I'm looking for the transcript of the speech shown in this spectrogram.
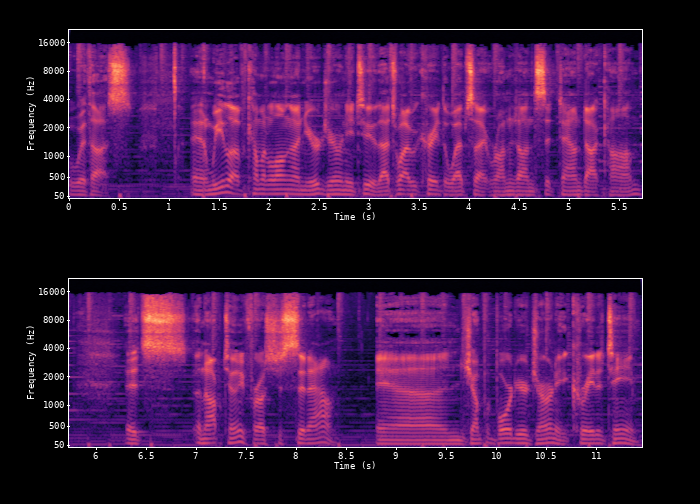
with us. And we love coming along on your journey too. That's why we created the website, ronanddonsitdown.com. It's an opportunity for us to just sit down and jump aboard your journey, create a team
